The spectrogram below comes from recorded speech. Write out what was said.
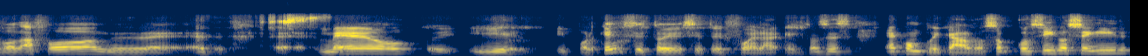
Vodafone, uh, Mail, y, y, ¿por qué si estoy, si estoy fuera? Entonces es complicado. consigo seguir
